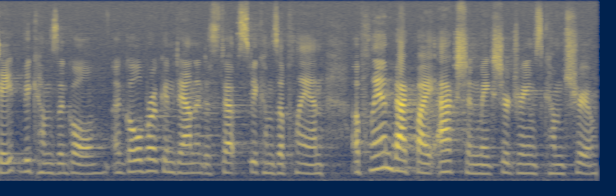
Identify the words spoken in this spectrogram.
date becomes a goal. A goal broken down into steps becomes a plan. A plan backed by action makes your dreams come true.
